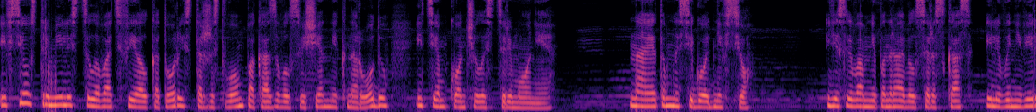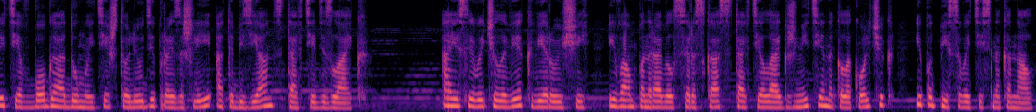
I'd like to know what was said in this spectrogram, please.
и все устремились целовать фиал, который с торжеством показывал священник народу, и тем кончилась церемония. На этом на сегодня все. Если вам не понравился рассказ, или вы не верите в Бога, а думаете, что люди произошли от обезьян, ставьте дизлайк. А если вы человек верующий, и вам понравился рассказ, ставьте лайк, жмите на колокольчик и подписывайтесь на канал.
